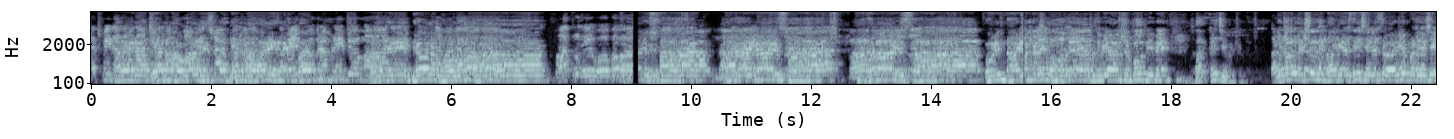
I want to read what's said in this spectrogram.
लक्ष्मीनारायणाभ्य नमः वाणेश्वराभ्य नमः। वाणेभ्यो नमो नमः। मातृदेवो स्वाहा नारायणाय स्वाहा माधवाय स्वाहा। गोविन्दाय मङ्गले महोदय पृथिव्यां चम्पोद्वीपे। दक्षिणभागे श्रीशैलस्य प्रदेशे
